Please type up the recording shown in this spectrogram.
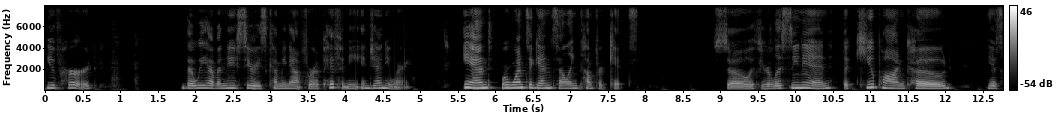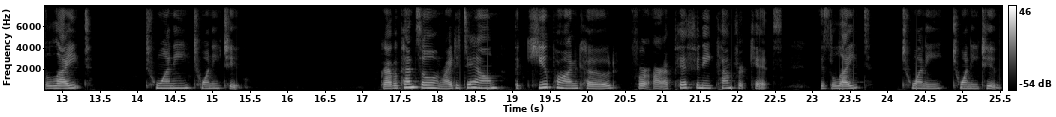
you've heard that we have a new series coming out for Epiphany in January. And we're once again selling comfort kits. So if you're listening in, the coupon code is light 2022. Grab a pencil and write it down. The coupon code for our Epiphany Comfort Kits is Light 2022.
